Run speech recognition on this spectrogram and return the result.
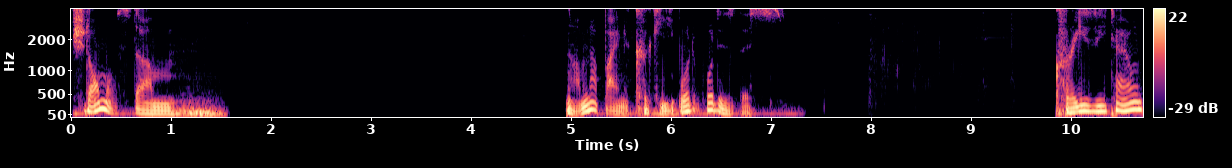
Should almost, um... No, I'm not buying a cookie. What? What is this? Crazy Town?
